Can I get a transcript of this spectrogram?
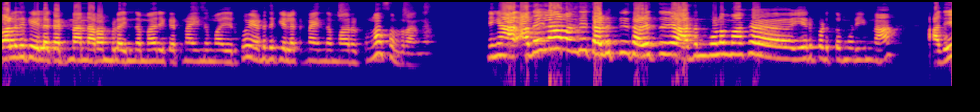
வலது கையில கட்டினா நரம்புல இந்த மாதிரி கட்டினா இந்த மாதிரி இருக்கும் இடது கையில கட்டினா இந்த மாதிரி இருக்கும்லாம் சொல்றாங்க. நீங்க அதையெல்லாம் வந்து தடுத்து தடுத்து அதன் மூலமாக ஏற்படுத்த முடியும்னா அதே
